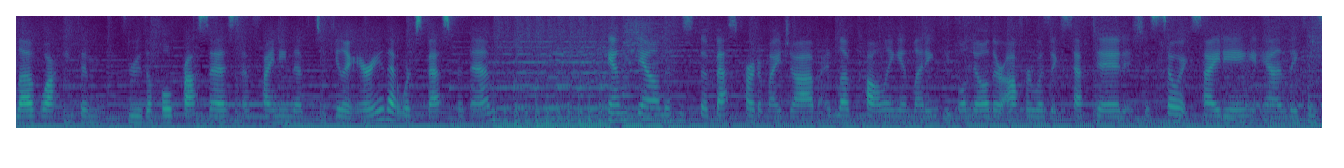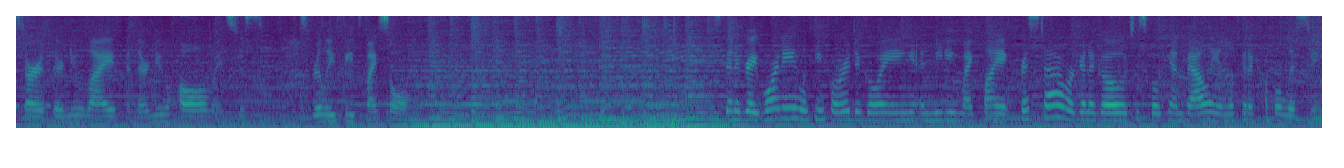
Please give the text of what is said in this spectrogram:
love walking them through the whole process of finding the particular area that works best for them. Hands down, this is the best part of my job. I love calling and letting people know their offer was accepted. It's just so exciting and they can start their new life and their new home. It's just, really feeds my soul. It's been a great morning. Looking forward to going and meeting my client, Krista. We're going to go to Spokane Valley and look at a couple listings.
